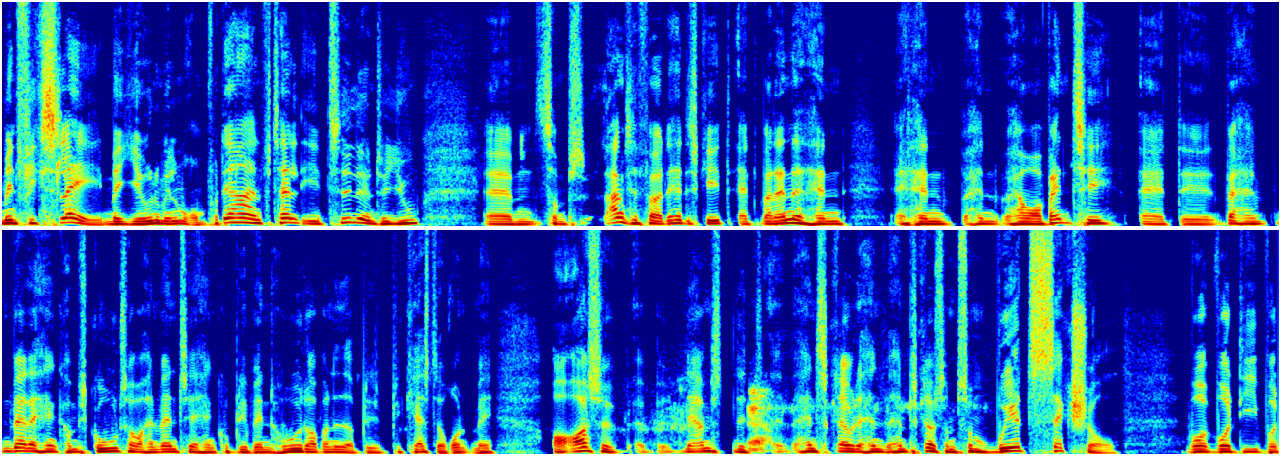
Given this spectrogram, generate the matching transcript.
men fik slag med jævne mellemrum. For det har han fortalt i et tidligere interview, øhm, som lang tid før det her det skete, at hvordan at han, at han, han, han var vant til, at øh, hvad, han, hvad da han kom i skole, så var han vant til, at han kunne blive vendt hovedet op og ned og blive, blive kastet rundt med. Og også øh, nærmest lidt, ja. han, skrev det, han, han beskrev det som, som weird sexual hvor, hvor, de, hvor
